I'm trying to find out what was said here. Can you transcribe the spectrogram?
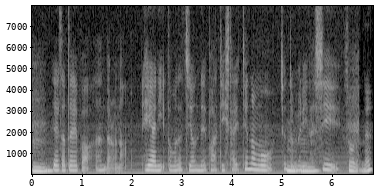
うん。で例えばなんだろうな部屋に友達呼んでパーティーしたりっていうのもちょっと無理だし、そうだね。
